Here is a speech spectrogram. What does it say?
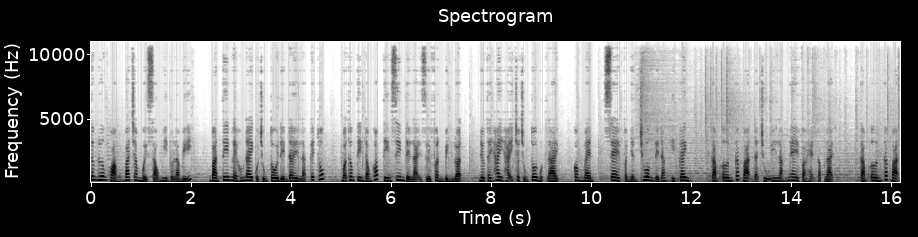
tương đương khoảng 316 nghìn đô la Mỹ. Bản tin ngày hôm nay của chúng tôi đến đây là kết thúc. Mọi thông tin đóng góp tin xin để lại dưới phần bình luận. Nếu thấy hay hãy cho chúng tôi một like, comment, share và nhấn chuông để đăng ký kênh. Cảm ơn các bạn đã chú ý lắng nghe và hẹn gặp lại. Cảm ơn các bạn.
